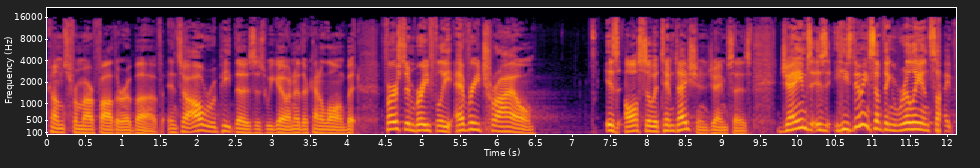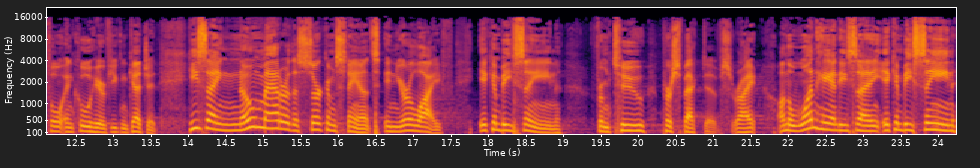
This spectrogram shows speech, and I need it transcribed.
comes from our Father above. And so I'll repeat those as we go. I know they're kind of long, but first and briefly, every trial is also a temptation, James says. James is, he's doing something really insightful and cool here if you can catch it. He's saying no matter the circumstance in your life, it can be seen from two perspectives, right? On the one hand, he's saying it can be seen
